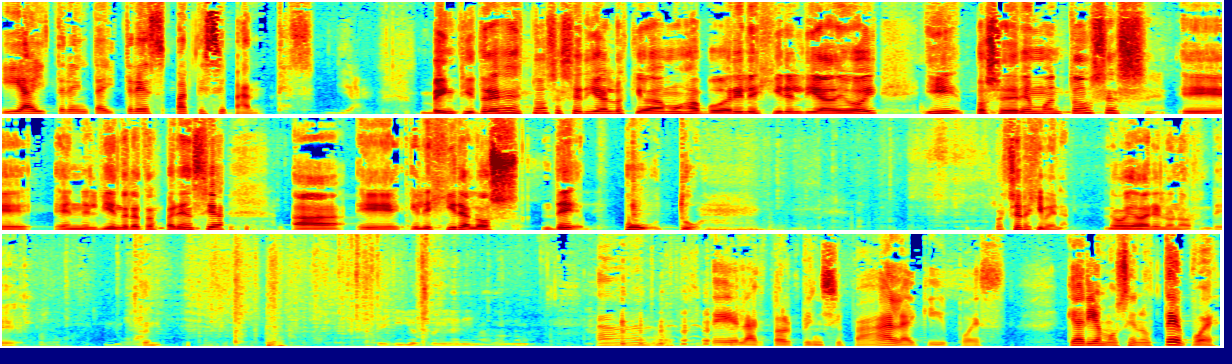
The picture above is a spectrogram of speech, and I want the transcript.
y hay 33 participantes. 23 entonces serían los que vamos a poder elegir el día de hoy y procederemos entonces, eh, en el bien de la transparencia, a eh, elegir a los de Putú. Señora Jimena, le voy a dar el honor de... Aquí yo soy el animador, ¿no? Ah, usted el actor principal aquí, pues. ¿Qué haríamos sin usted, pues?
